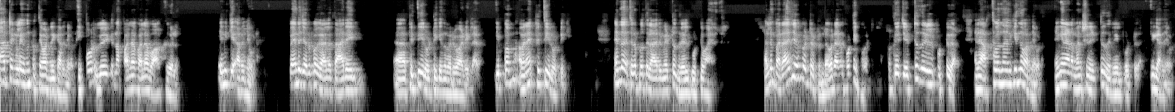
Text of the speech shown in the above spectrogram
മാറ്റങ്ങളെ ഒന്നും കൃത്യമായിട്ട് എനിക്ക് അറിഞ്ഞുകൂടാ. ഇപ്പോൾ ഉപയോഗിക്കുന്ന പല പല വാക്കുകളും എനിക്ക് അറിഞ്ഞുകൂടാ. എന്റെ ചെറുപ്പകാലത്ത് ആരെയും ഭിത്തിയിൽ ഒട്ടിക്കുന്ന പരിപാടിയില്ലായിരുന്നു. ഇപ്പം അവനെ ഭിത്തിയിൽ ഒട്ടിക്കും. എന്റെ ചെറുപ്പത്തിൽ ആരും എട്ട് നിലയിൽ പൊട്ടുമായിരുന്നില്ല. പലരും പരാജയപ്പെട്ടിട്ടുണ്ട്. അവരാരും പൊട്ടിപ്പോയിട്ടില്ല. പ്രത്യേകിച്ച് എട്ട് നിലയിൽ പൊട്ടുക. അതിന് അർത്ഥം എന്താ എനിക്ക് ഇന്ന് പറഞ്ഞുകൂടാ. എങ്ങനെയാണ് മനുഷ്യൻ എട്ട് നിലയിൽ പൊട്ടുക? എനിക്ക് അറിഞ്ഞുകൂടാ.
